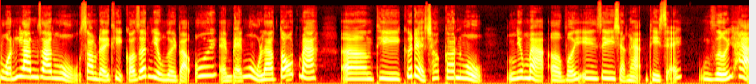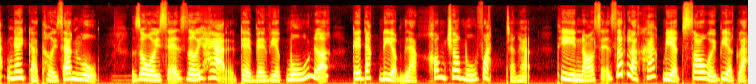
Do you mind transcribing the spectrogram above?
muốn lăn ra ngủ sau đấy thì có rất nhiều người bảo ôi em bé ngủ là tốt mà à, thì cứ để cho con ngủ. Nhưng mà ở với easy chẳng hạn thì sẽ giới hạn ngay cả thời gian ngủ rồi sẽ giới hạn kể về việc bú nữa. Cái đặc điểm là không cho bú vặt chẳng hạn thì nó sẽ rất là khác biệt so với việc là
